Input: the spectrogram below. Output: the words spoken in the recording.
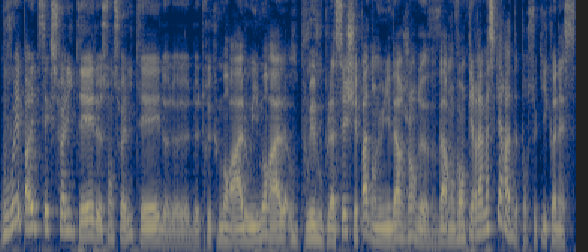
Vous voulez parler de sexualité, de sensualité, de, trucs moral ou immoral, vous pouvez vous placer, je sais pas, dans l'univers genre de Vampire la Mascarade, pour ceux qui connaissent.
